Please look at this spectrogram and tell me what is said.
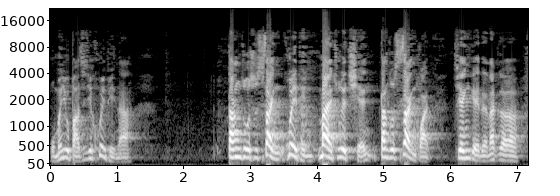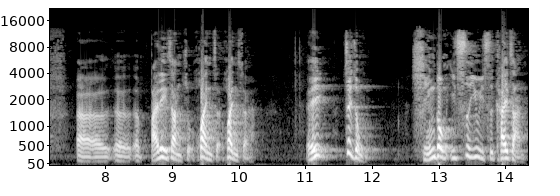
我们又把这些废品呢，当做是善废品卖出的钱，当做善款捐给了那个呃呃呃白内障患者患者。哎，这种行动一次又一次开展，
